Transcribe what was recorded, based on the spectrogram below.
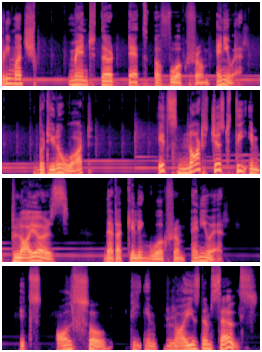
pretty much meant the death of work from anywhere. But you know what? It's not just the employers that are killing work from anywhere, it's also the employees themselves.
